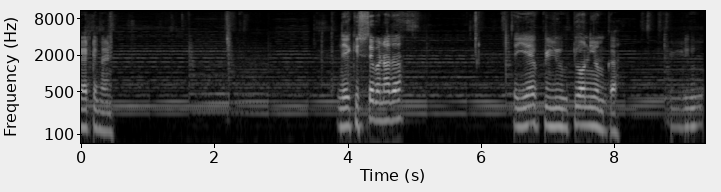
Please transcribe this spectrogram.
फैटमैन। ये किससे बना था? तो ये प्लूटोनियम का। प्लूटोनियम।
